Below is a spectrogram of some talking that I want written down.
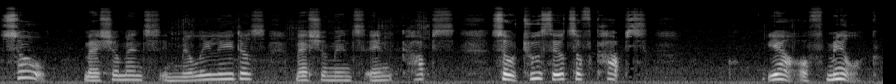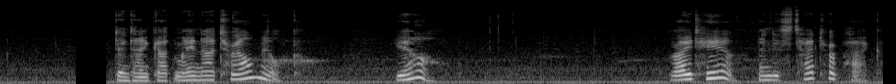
So, measurements in milliliters, measurements in cups. So two thirds of cups, yeah, of milk. Then I got my natural milk. Yeah. Right here in this Tetra Pak.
